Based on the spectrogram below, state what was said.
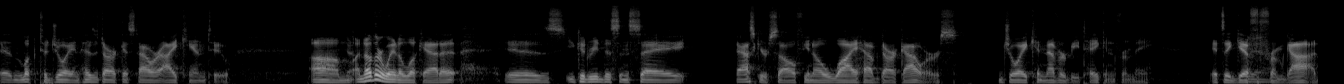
and look to joy in his darkest hour, I can too. Um, yeah. Another way to look at it is you could read this and say, ask yourself, you know, why have dark hours? Joy can never be taken from me. It's a gift yeah. from God.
